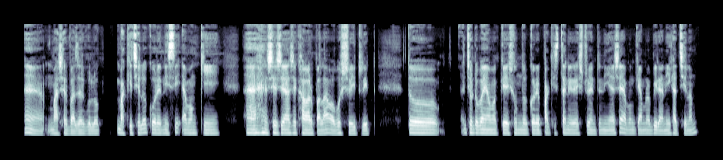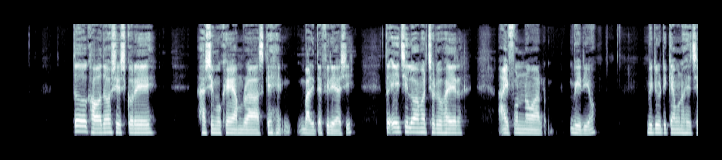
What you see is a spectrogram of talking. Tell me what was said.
হ্যাঁ মাসের বাজারগুলো বাকি ছিল, করে নিছি এবং কি হ্যাঁ শেষে আসে খাওয়ার পালা, অবশ্যই ট্রিট তো ছোট ভাই আমাকে সুন্দর করে পাকিস্তানি রেস্টুরেন্টে নিয়ে আসে এবং কি আমরা বিরিয়ানি খাচ্ছিলাম। তো খাওয়া দাওয়া শেষ করে হাসি মুখে আমরা আজকে বাড়িতে ফিরে আসি। তো এই ছিল আমার ছোট ভাইয়ের আইফোন নেওয়ার ভিডিও ভিডিওটি কেমন হয়েছে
